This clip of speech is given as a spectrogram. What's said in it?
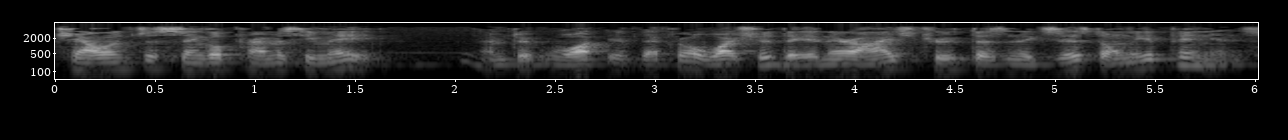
challenged a single premise he made. After all, why should they? In their eyes, truth doesn't exist, only opinions.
